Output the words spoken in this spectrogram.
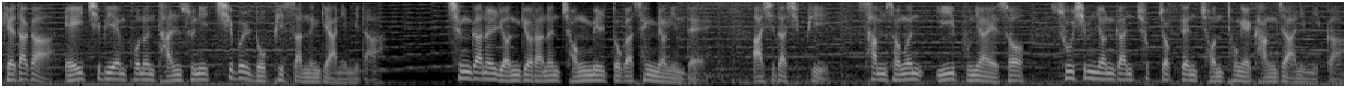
게다가 HBM4는 단순히 칩을 높이 쌓는 게 아닙니다. 층간을 연결하는 정밀도가 생명인데 아시다시피 삼성은 이 분야에서 수십 년간 축적된 전통의 강자 아닙니까?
